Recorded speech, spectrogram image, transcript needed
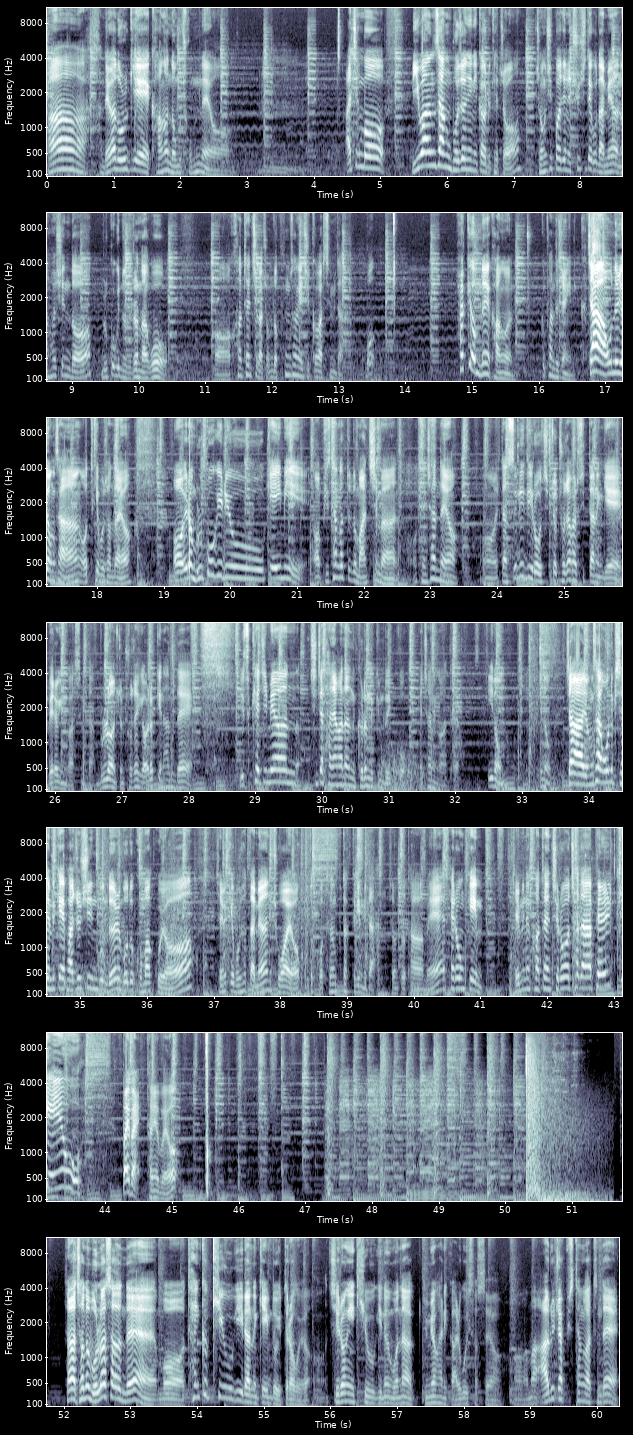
아, 내가 놀기에 강은 너무 좁네요. 음, 아직 뭐 미완상 버전이니까 그렇겠죠. 정식 버전이 출시되고 나면 훨씬 더 물고기도 늘어나고 어, 컨텐츠가 좀 더 풍성해질 것 같습니다. 뭐 할 게 없네 강은 끝판대장이니까. 자 오늘 영상 어떻게 보셨나요? 어, 이런 물고기류 게임이 어, 비슷한 것들도 많지만 어, 괜찮네요. 어, 일단 3D로 직접 조작할 수 있다는 게 매력인 것 같습니다. 물론 좀 조작이 어렵긴 한데 익숙해지면 진짜 사냥하는 그런 느낌도 있고 괜찮은 것 같아요. 이놈, 이놈. 자, 영상 오늘 재밌게 봐주신 분들 모두 고맙고요. 재밌게 보셨다면 좋아요, 구독 버튼 부탁드립니다. 전또 다음에 새로운 게임, 재밌는 컨텐츠로 찾아뵐게요. 바이바이. 다음에 봐요. 자, 저는 몰랐었는데 뭐 탱크 키우기라는 게임도 있더라고요. 어, 지렁이 키우기는 워낙 유명하니까 알고 있었어요. 어, 아마 아류작 비슷한 것 같은데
